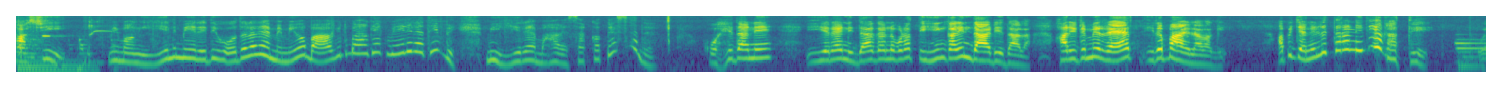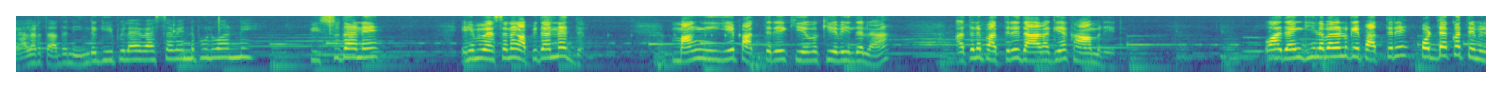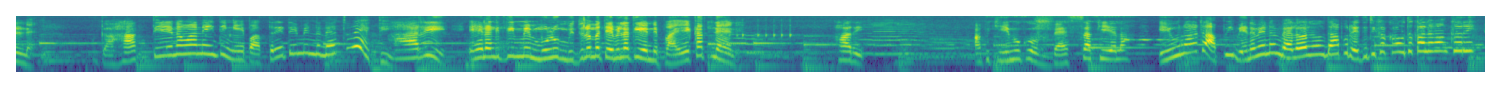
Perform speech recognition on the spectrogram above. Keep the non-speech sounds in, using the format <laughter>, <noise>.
හෂි මේ මං ඊයේනේ මේ රෙදි හොදලා දැම්මේ. මේවා බාගෙට භාගයක් වේලිලා තිබ්බේ. මේ ඊයේ රෑ මහ වැස්සක්වත් නැස්සද? කොහෙදනේ? ඊයේ රෑ නිදා ගන්නකොට තිහින් කලින් දාඩිය දාලා. හරියට මේ රෑත් ඉර පායලා වගේ. අපි ජනෙලෙත් තරම් නිදිය ගත්තේ. ඔයාලට අද නිින්ද ගියපිලා වැස්ස වෙන්න පුළුවන්නේ. පිස්සු දනේ එහෙම වැස්ස නම් අපි දන්නේ නැද්ද? මං ඊයේ පත්තරේ කියව කියව ඉඳලා අතන පත්තරේ දාලා ගියා කාමරේට ඔයා දැන් ගිහිල්ලා බලන්නකෝ මේ පත්තරේ පොඩ්ඩක්වත් තෙමිල් නැහැ. ගහක් තියෙනවනේ ඉතින් ඒ පත්‍රේ තෙමෙන්න නැතුව ඇති. හරි. එහෙනම් ඉතින් මේ මුළු මිදුලම තෙමිලා තියෙන්න එපා. ඒකත් නැහනේ. හරි. අපි කියමුකෝ වැස්ස කියලා. ඒ වුණාට අපි වෙන වෙනම වැලවල දාපු රෙදි ටික කවුද කලවම් කරේ?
